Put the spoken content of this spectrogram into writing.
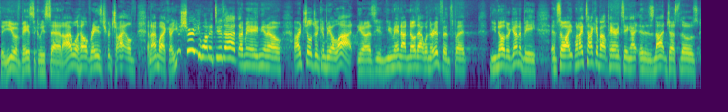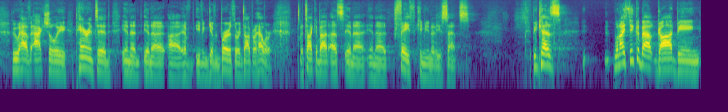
That you have basically said, I will help raise your child. And I'm like, Are you sure you want to do that? I mean, you know, our children can be a lot. You know, as you, you may not know that when they're infants, but you know they're going to be. And so I, when I talk about parenting, I, it is not just those who have actually parented in a, in a uh, have even given birth or adopted or however. I talk about us in a, in a faith community sense. Because when I think about God being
